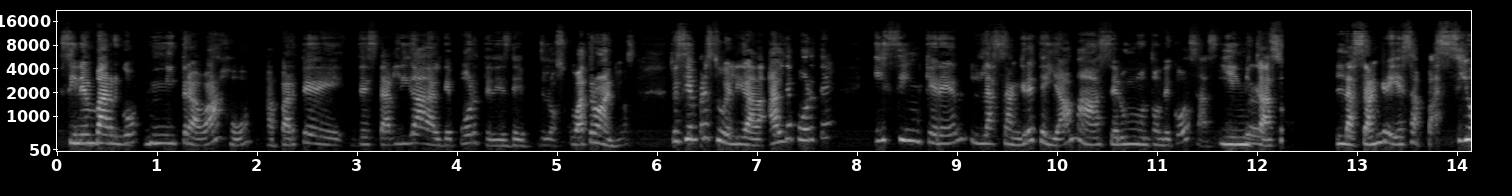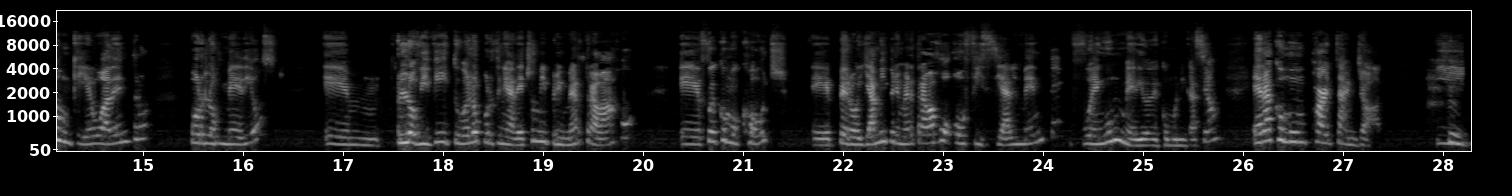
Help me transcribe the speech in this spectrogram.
Sin embargo, mi trabajo, aparte de, estar ligada al deporte desde los cuatro años, yo siempre estuve ligada al deporte y sin querer la sangre te llama a hacer un montón de cosas. Y en mi caso, la sangre y esa pasión que llevo adentro por los medios, eh, lo viví, tuve la oportunidad. De hecho, mi primer trabajo eh, fue como coach eh, pero ya mi primer trabajo oficialmente fue en un medio de comunicación. Era como un part-time job. Y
